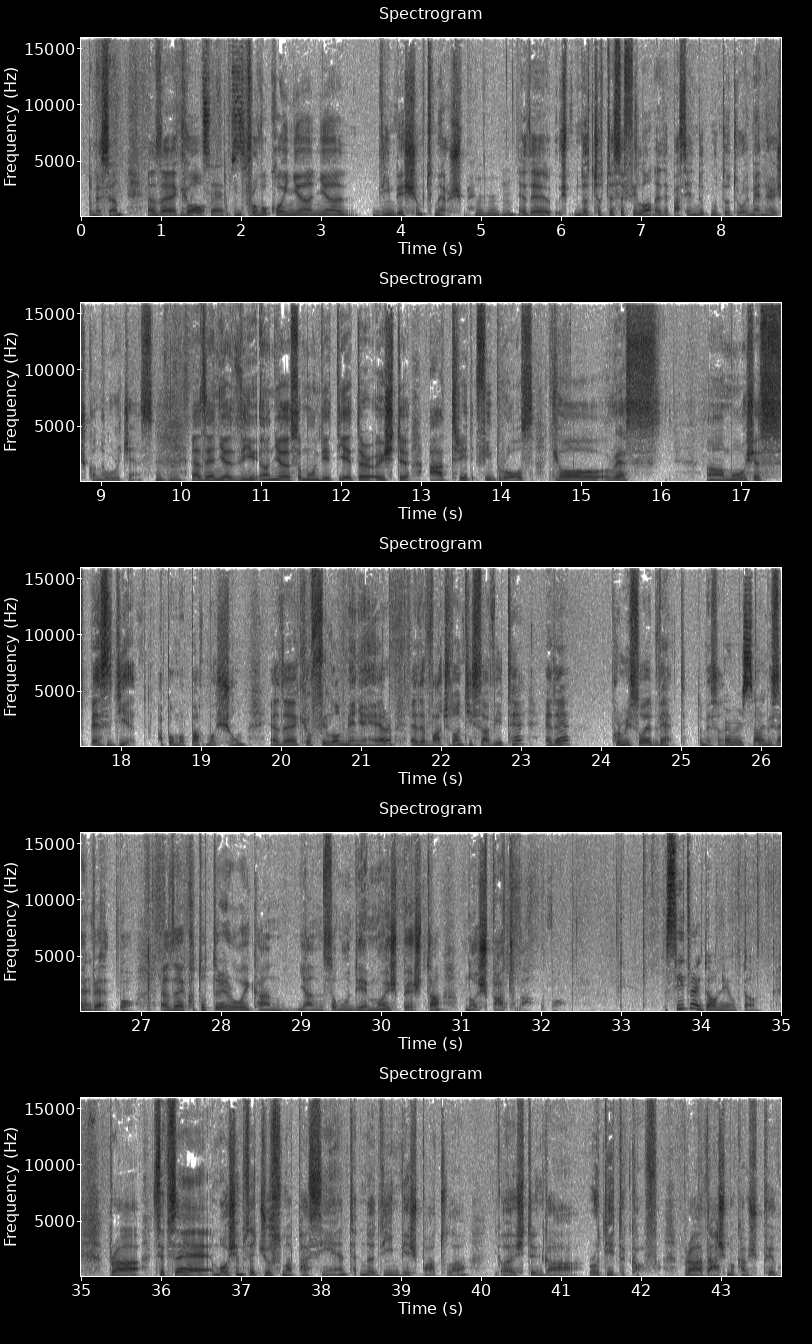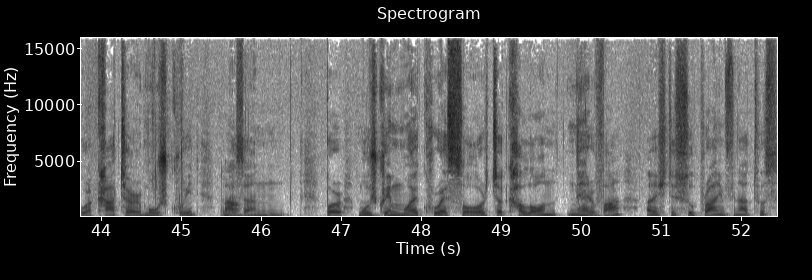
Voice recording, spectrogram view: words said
Do me thënë, edhe kjo provokoj një, një dhimbje shumë të tmerrshme. Mm -hmm. Edhe në qoftë se fillon, edhe pacient nuk mund të durojë menjëherë shkon në urgjencë. Mm -hmm. Edhe një, dhim, një sëmundje tjetër është artrit fibroz, kjo mm -hmm. rreth uh, moshës 50 apo më pak më shumë, edhe kjo fillon menjëherë, edhe vazhdon disa vite, edhe Përmirësohet vetë, do me thënë. Përmirësohet vetë. Po, edhe këto tre lloj kanë, janë sëmundje më e shpeshta në shpatulla. Po. Si i trajtoni ju këto? Pra, sepse më shumë se gjysma pacient në dhimbje shpatulla, është nga rotator cuff. Pra, tashmë kam shpjeguar katër mushkujt, do me po. thënë, por mushkujt më e kryesor që kalon nerva, është suprainfinatus,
